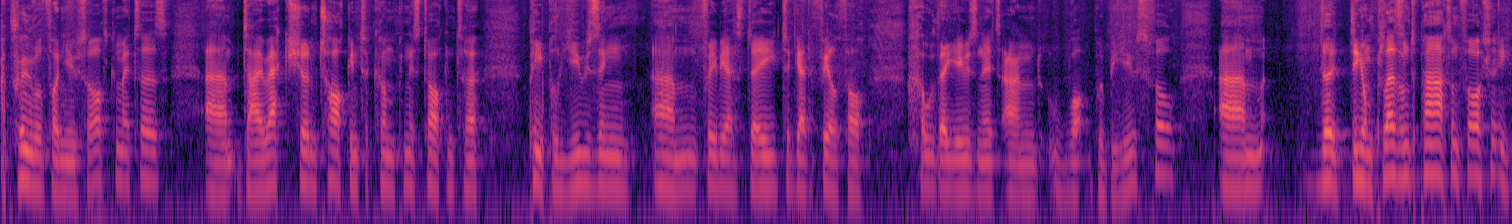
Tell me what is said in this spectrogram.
approval for new source committers, um, direction, talking to companies, talking to people using um, FreeBSD to get a feel for how they're using it and what would be useful. Um, the, the unpleasant part, unfortunately,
